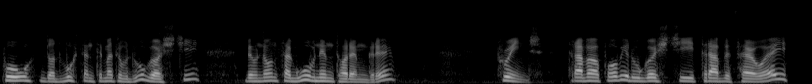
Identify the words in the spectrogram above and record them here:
pół do 2 cm długości, będąca głównym torem gry. Fringe, trawa o połowie długości trawy fairway,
